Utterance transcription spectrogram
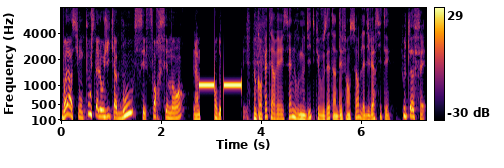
voilà, si on pousse la logique à bout, c'est forcément la Donc en fait, Hervé Ryssen, vous nous dites que vous êtes un défenseur de la diversité. tout à fait.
